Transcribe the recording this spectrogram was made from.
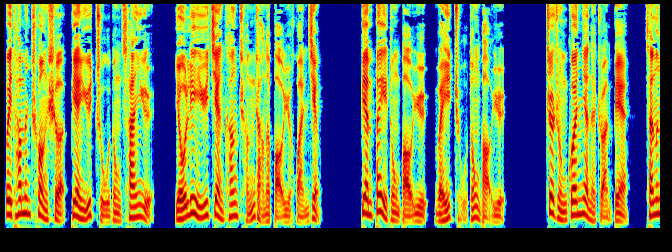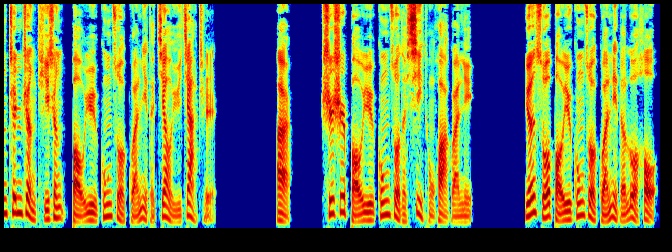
为他们创设便于主动参与、有利于健康成长的保育环境，变被动保育为主动保育。这种观念的转变，才能真正提升保育工作管理的教育价值。二、实施保育工作的系统化管理，园所保育工作管理的落后。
